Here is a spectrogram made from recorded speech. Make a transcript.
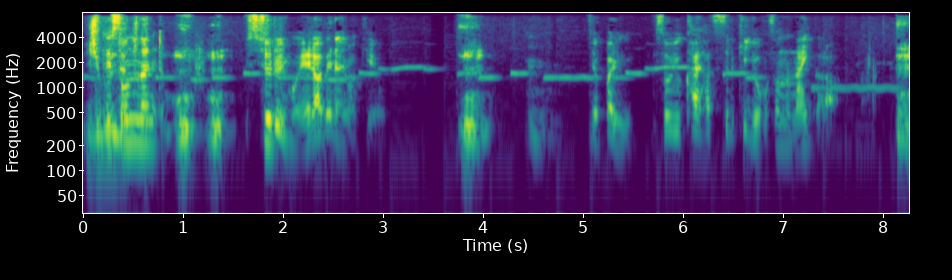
自分で作っても。うん、種類も選べないわけよ。うん。うん。うん。やっぱり、そういう開発する企業もそんなないから。うん。うん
